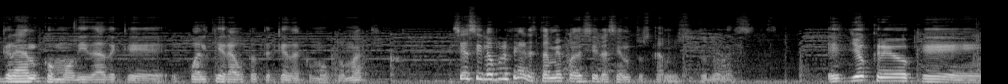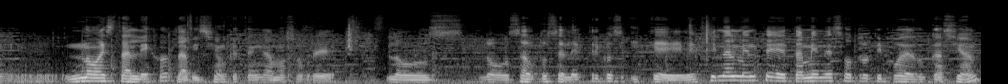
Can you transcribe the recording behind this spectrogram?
gran comodidad de que cualquier auto te queda como automático. Si así lo prefieres, también puedes ir haciendo tus cambios si tú lo necesitas. Eh, yo creo que no está lejos la visión que tengamos sobre los, los autos eléctricos y que finalmente también es otro tipo de educación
